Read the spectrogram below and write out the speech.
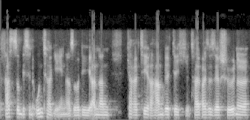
fast so ein bisschen untergehen. Also die anderen Charaktere haben wirklich teilweise sehr schöne,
